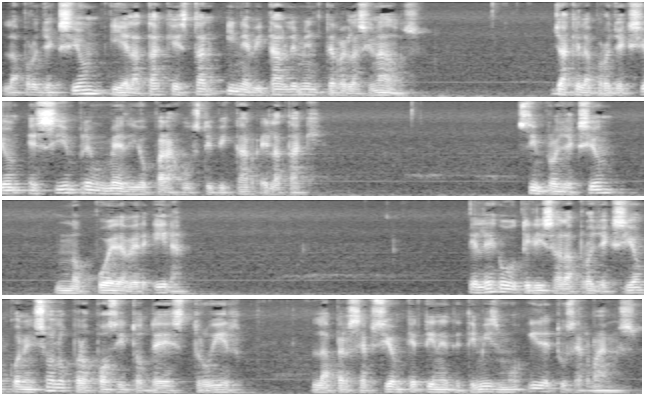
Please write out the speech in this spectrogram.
La proyección y el ataque están inevitablemente relacionados, ya que la proyección es siempre un medio para justificar el ataque. Sin proyección no puede haber ira. El ego utiliza la proyección con el solo propósito de destruir la percepción que tienes de ti mismo y de tus hermanos.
